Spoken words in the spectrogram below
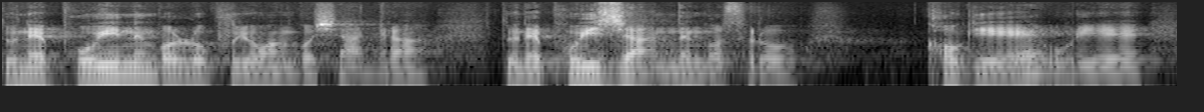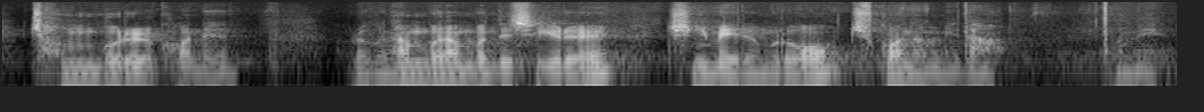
눈에 보이는 걸로 부요한 것이 아니라 눈에 보이지 않는 것으로 거기에 우리의 전부를 거는 여러분 한 분 한 분 되시기를 주님의 이름으로 축원합니다. 아멘.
